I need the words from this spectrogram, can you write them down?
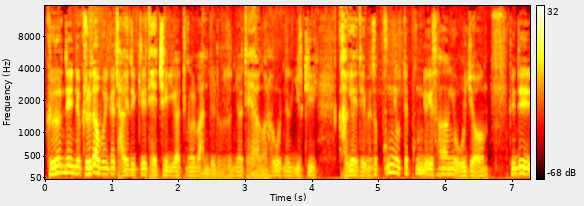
그런데 이제 그러다 보니까 자기들끼리 대책위 같은 걸 만들면서 이제 대항을 하고 이제 이렇게 가게 되면서 폭력 대 폭력의 상황이 오죠. 근데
